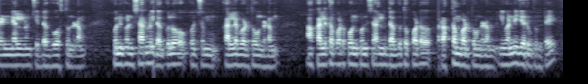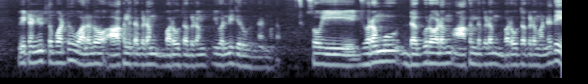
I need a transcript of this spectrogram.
రెండు నెలల నుంచి దగ్గు వస్తుండడం కొన్ని కొన్నిసార్లు ఈ దగ్గులో కొంచెం కళ్ళె పడుతూ ఉండడం ఆ కళ్ళతో పాటు కొన్ని కొన్నిసార్లు దగ్గుతో పాటు రక్తం పడుతూ ఉండడం ఇవన్నీ జరుగుతుంటాయి వీటన్నిటితో పాటు వాళ్ళలో ఆకలి తగ్గడం బరువు తగ్గడం ఇవన్నీ జరుగుతుంటాయి అనమాట సో ఈ జ్వరము దగ్గు రావడం ఆకలి తగ్గడం బరువు తగ్గడం అనేది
